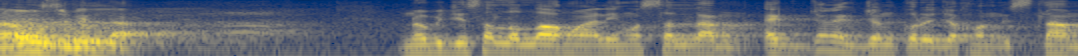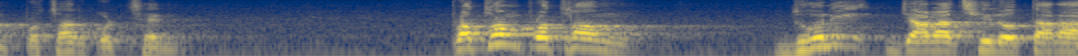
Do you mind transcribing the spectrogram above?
নাউজবিল্লা নবীজি সাল্লাহ আলী ওসাল্লাম একজন একজন করে যখন ইসলাম প্রচার করছেন, প্রথম প্রথম ধনী যারা ছিল তারা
